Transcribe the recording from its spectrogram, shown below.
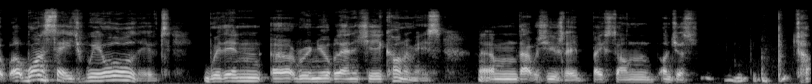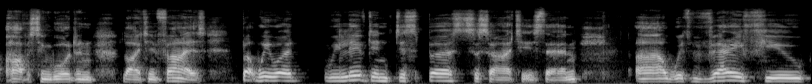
At one stage, we all lived within uh, renewable energy economies. Um, that was usually based on, on just harvesting wood and lighting fires. But we were we lived in dispersed societies then, uh, with very few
